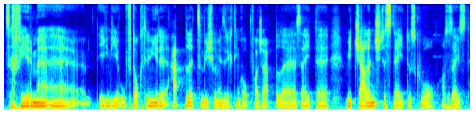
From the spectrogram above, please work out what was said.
sich Firmen äh, irgendwie aufdoktrinieren. Apple zum Beispiel, wenn du es richtig im Kopf hast, Apple äh, sagt, äh, we challenge the status quo. Also das heisst,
